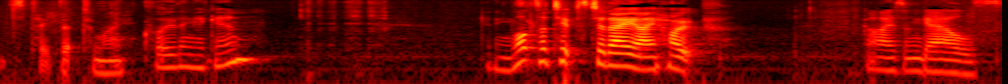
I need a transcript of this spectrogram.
let's take that to my clothing again. Getting lots of tips today, I hope, guys and gals.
